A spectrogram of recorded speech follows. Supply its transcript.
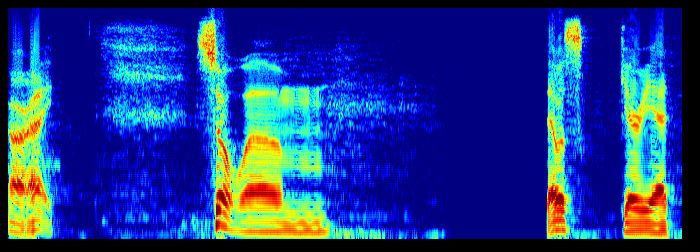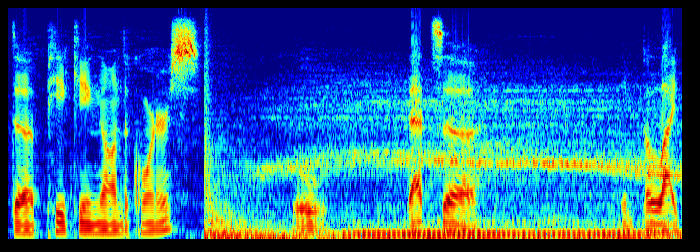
Alright. So, um... That was scary at uh, peeking on the corners. Ooh. That's a impolite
